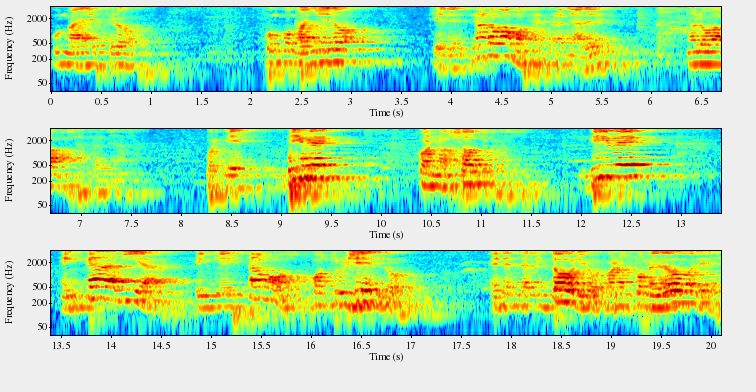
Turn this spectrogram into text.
un maestro, fue un compañero que no lo vamos a extrañar, ¿eh? no lo vamos a extrañar, porque vive con nosotros, vive en cada día en que estamos construyendo en el territorio, con los comedores,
